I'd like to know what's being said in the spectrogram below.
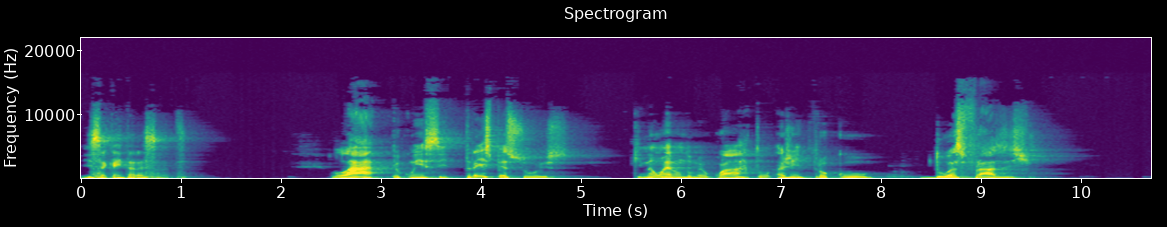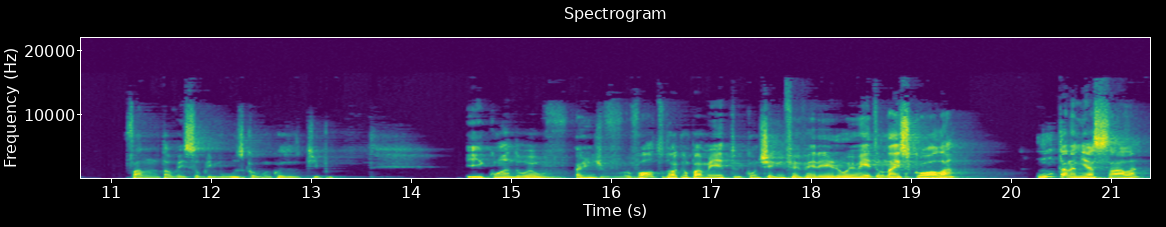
Isso é que é interessante. Lá eu conheci três pessoas que não eram do meu quarto, a gente trocou duas frases falando talvez sobre música, alguma coisa do tipo. E quando eu, a gente volta do acampamento e quando chega em fevereiro, eu entro na escola, um está na minha sala,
